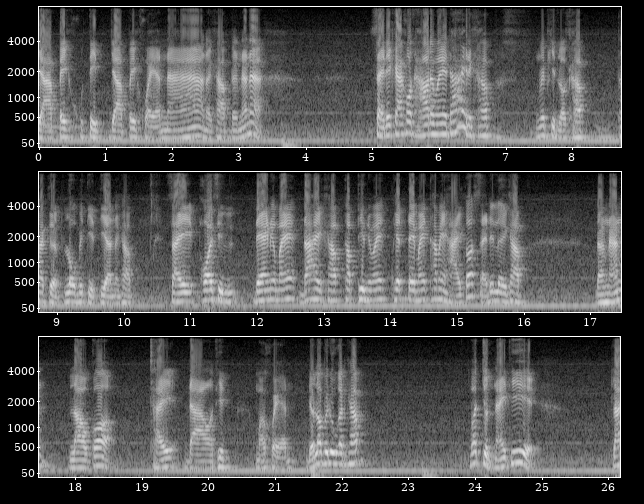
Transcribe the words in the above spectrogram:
อย่าไปติดอย่าไปแขวนนะนะครับ ดังนั้นน่ะใส่ในกาข้อเท้าได้ไหมได้นะครับ ไม่ผิดหรอกครับ ถ้าเกิดโลมไปติดเตียนนะครับ ใส่พลอยสีแดงได้ไหมได้ครับ ทับทิมได้ไหมเพชรได้ไหมถ้าไม่หายก็ใส่ได้เลยครับ ดังนั้นเราก็ใช้ดาวอาทิตย์มาแขวน เดี๋ยวเราไปดูกันครับ ว่าจุดไหนที่ รา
